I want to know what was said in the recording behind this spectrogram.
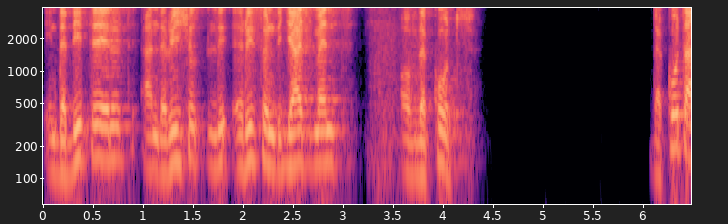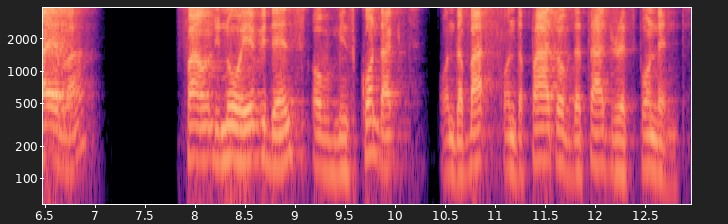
in the detailed and the recent judgment of the court. The court, however, found no evidence of misconduct on the, ba- on the part of the third respondent.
